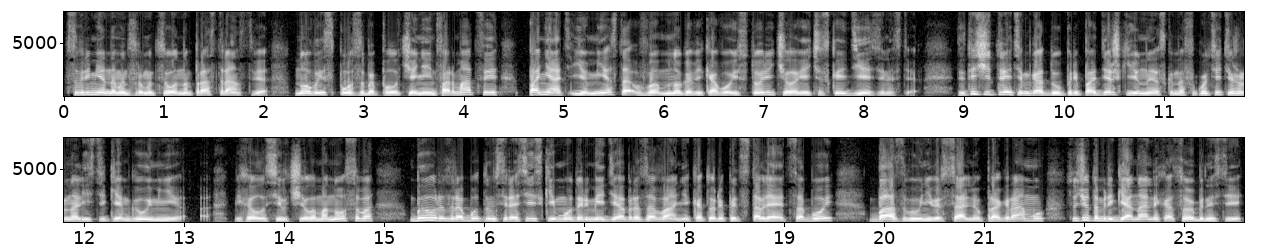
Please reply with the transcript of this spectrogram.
в современном информационном пространстве, новые способы получения информации, понять ее место в многовековой истории человеческой деятельности. В 2003 году при поддержке ЮНЕСКО на факультете журналистики МГУ имени Михаила Васильевича Ломоносова был разработан всероссийский модуль медиаобразования, который представляет собой базовую универсальную программу с учетом региональных особенностей.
